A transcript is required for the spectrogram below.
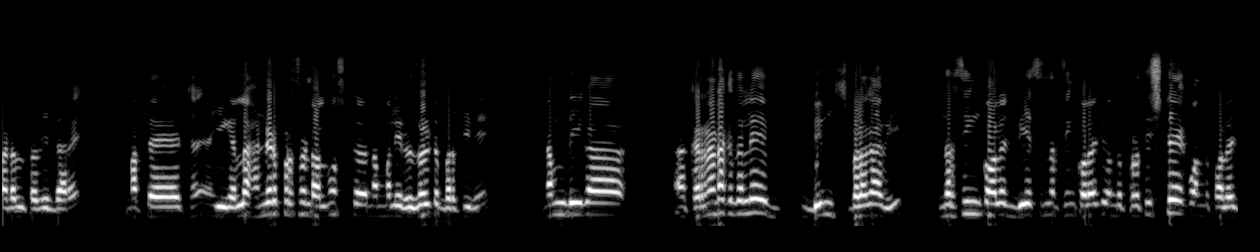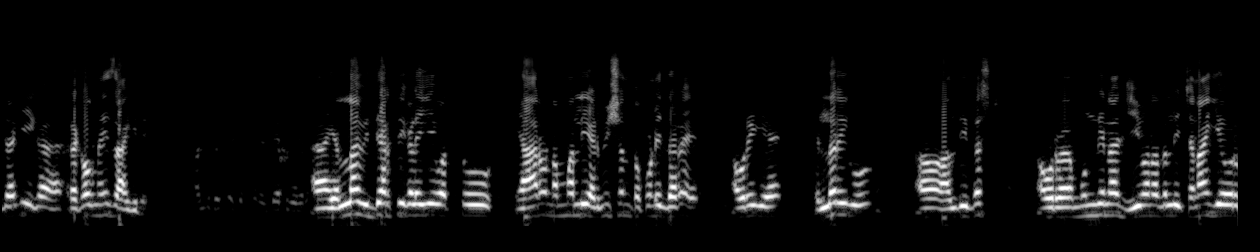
ಮೆಡಲ್ ತಂದಿದ್ದಾರೆ. ಮತ್ತೆ ಈಗೆಲ್ಲ ಹಂಡ್ರೆಡ್ ಪರ್ಸೆಂಟ್ ಆಲ್ಮೋಸ್ಟ್ ನಮ್ಮಲ್ಲಿ ರಿಸಲ್ಟ್ ಬರ್ತಿದೆ. ನಮ್ದು ಈಗ ಕರ್ನಾಟಕದಲ್ಲೇ BIMS Belagavi. Nursing college B S C nursing college ಒಂದು ಪ್ರತಿಷ್ಠೆ ಒಂದು ಕಾಲೇಜ್ ಆಗಿ ಈಗ ರೆಕಾಗ್ನೈಸ್ ಆಗಿದೆ. ಎಲ್ಲ ವಿದ್ಯಾರ್ಥಿಗಳಿಗೆ ಇವತ್ತು ಯಾರು ನಮ್ಮಲ್ಲಿ ಅಡ್ಮಿಷನ್ ತಗೊಂಡಿದ್ದಾರೆ. ಅವರಿಗೆ ಎಲ್ಲರಿಗೂ ಆಲ್ ದಿ ಬೆಸ್ಟ್ ಅವರ ಮುಂದಿನ ಜೀವನದಲ್ಲಿ ಚೆನ್ನಾಗಿ ಅವರು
